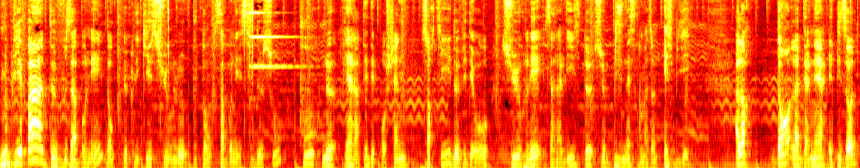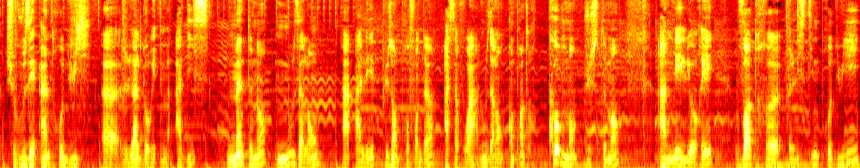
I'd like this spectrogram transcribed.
N'oubliez pas de vous abonner, donc de cliquer sur le bouton s'abonner ci-dessous pour ne rien rater des prochaines sorties de vidéos sur les analyses de ce business Amazon FBA. Alors, dans la dernière épisode, je vous ai introduit euh, l'algorithme A10. Maintenant, nous allons aller plus en profondeur, à savoir, nous allons comprendre comment justement améliorer votre listing produit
